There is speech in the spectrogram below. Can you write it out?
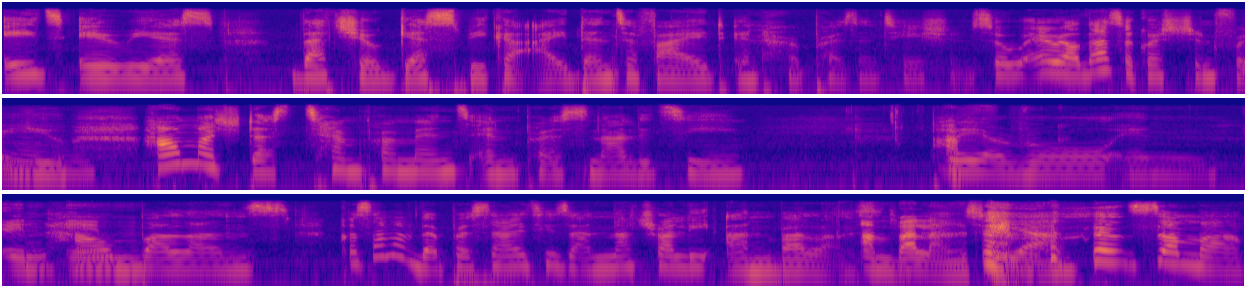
eight areas that your guest speaker identified in her presentation? So, Ariel, that's a question for you. Hmm. How much does temperament and personality? Play a role in in, In- how in- balanced because some of the personalities are naturally unbalanced Unbalanced, yeah. some are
